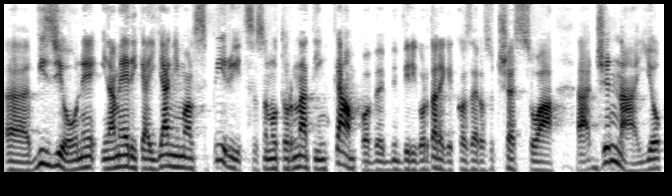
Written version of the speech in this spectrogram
uh, visione. In America gli Animal Spirits sono tornati in campo, vi, ricordate che cosa era successo a, a gennaio?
